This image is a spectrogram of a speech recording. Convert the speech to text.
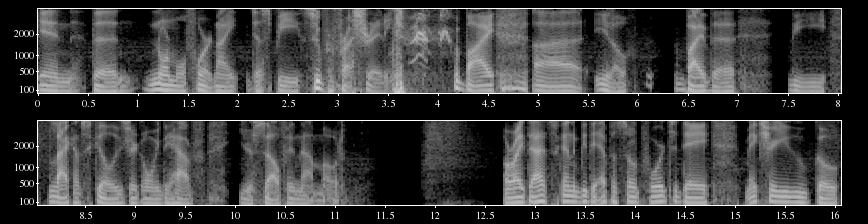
in the normal Fortnite just be super frustrating by uh, you know by the the lack of skills you're going to have yourself in that mode. All right, that's going to be the episode for today. Make sure you go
